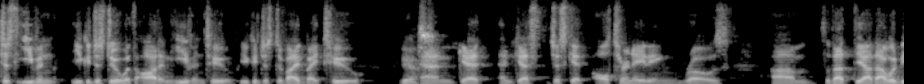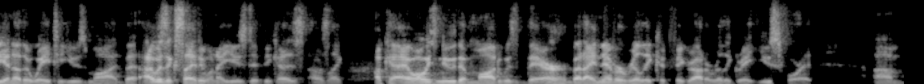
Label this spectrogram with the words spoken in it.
just even, you could just do it with odd and even too. You could just divide by two Yes. and get, and guess, just get alternating rows. Um, so that, yeah, that would be another way to use mod. But I was excited when I used it because I was like, okay, I always knew that mod was there, but I never really could figure out a really great use for it. Um,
